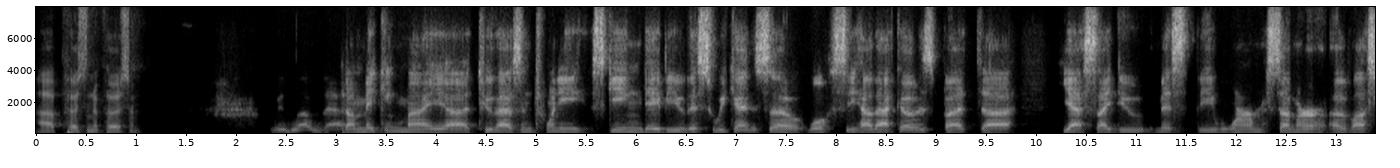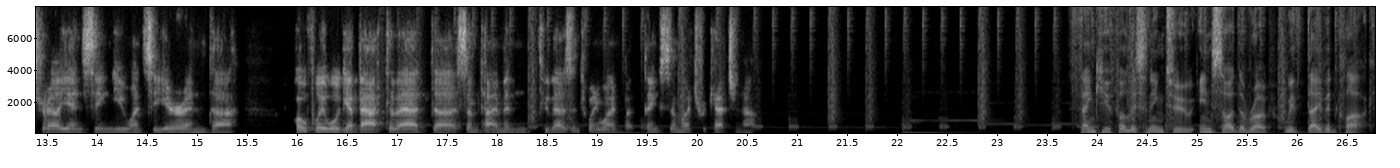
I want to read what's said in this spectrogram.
uh person to person. We'd love that. I'm making my uh, 2020 skiing debut this weekend, so we'll see how that goes. But uh, yes, I do miss the warm summer of Australia and seeing you once a year, and hopefully we'll get back to that uh, sometime in 2021. But thanks so much for catching up. Thank you for listening to Inside the Rope with David Clark.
